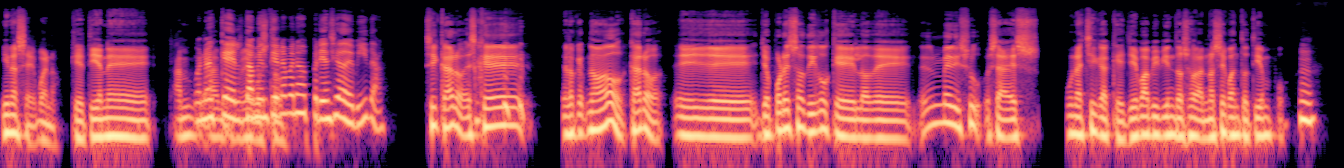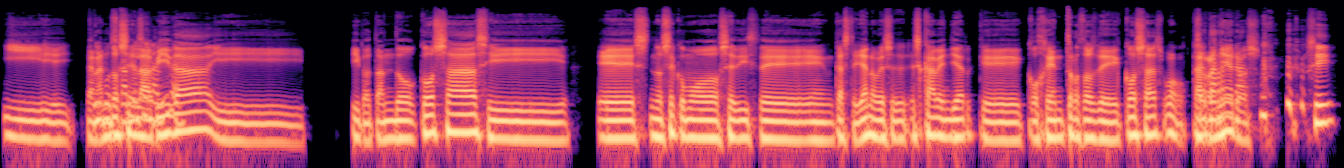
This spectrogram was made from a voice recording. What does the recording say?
Y no sé, bueno, que tiene... a Bueno, es que él también gustó. tiene menos experiencia de vida. Sí, claro, es que. lo que no, claro. eh, yo por eso digo que lo de. Es Mary Sue, o sea, es una chica que lleva viviendo sola no sé cuánto tiempo Mm. y ganándose la la vida, y pilotando cosas y. Es, no sé cómo se dice en castellano, es scavenger, que cogen trozos de cosas, bueno, carroñeros. Sí,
